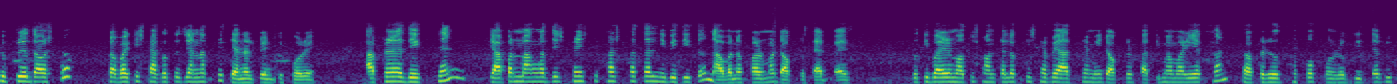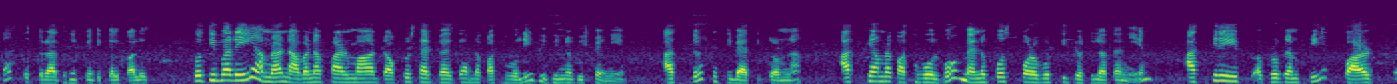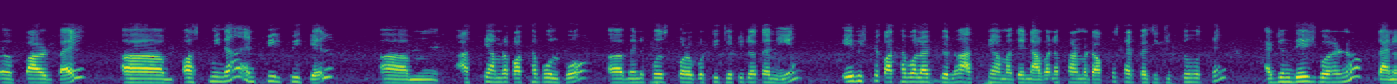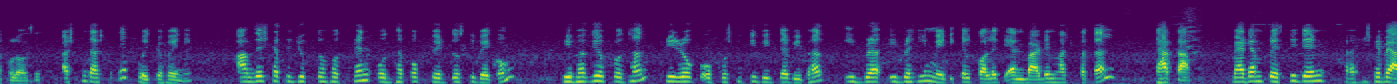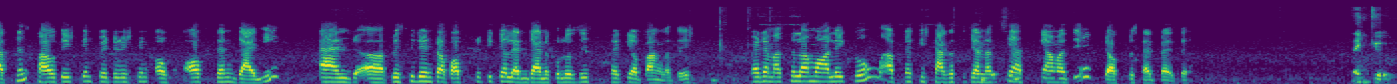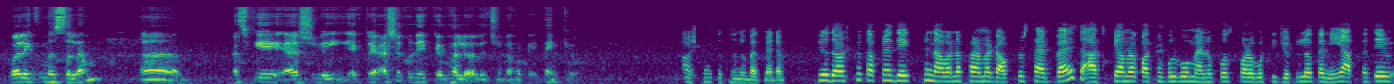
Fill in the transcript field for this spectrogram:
সুপ্রিয় দর্শক, সবাইকে স্বাগত জানাচ্ছি চ্যানেল টোয়েন্টি ফোরে আপনারা দেখছেন জাপান বাংলাদেশ ফ্রেন্ডশিপ হাসপাতাল নিবেদিত নাভানা ফার্মা ডক্টর অ্যাডভাইস। প্রতিবারের মতো সঞ্চালক হিসাবে আছে আমি ডক্টর ফাতিমা মারিয়া খান, সরকারি অধ্যাপক মনোরোগবিদ্যা বিভাগ, উত্তর আধুনিক মেডিকেল কলেজ। প্রতিবারেই আমরা নাবানা ফার্মা ডক্টর অ্যাডভাইসে আমরা কথা বলি বিভিন্ন বিষয় নিয়ে। আজকেও সেটি ব্যতিক্রম না। আজকে আমরা কথা বলব ম্যানোপোজ পরবর্তী জটিলতা নিয়ে। আজকের এই প্রোগ্রামটি part part by Osmina and feel ফিটেল আজকে আমরা কথা বলব মেনোপোজ পরবর্তী জটিলতা নিয়ে। এই বিষয়ে কথা বলার জন্য আজকে আমাদের নাবানা ফার্মা ডক্টর অ্যাডভাইজে যুক্ত হচ্ছেন একজন দেশ বর্ণ গাইনোকোলজিস্ট আসুন তার সাথে পরিচয় হয়নি আমাদের সাথে যুক্ত হচ্ছেন অধ্যাপক ফেরদোসি বেগম, বিভাগীয় প্রধান, স্ত্রীরোগ ও প্রসূতি বিদ্যা বিভাগ, Ibra, Ibrahim medical college and BIRDEM হাসপাতাল, ঢাকা। ম্যাডাম প্রেসিডেন্ট হিসেবে আছেন South Asian federation of of and gynae and president of obstetrical and gynaecology society of Bangladesh madam আসসালামু আলাইকুম আপনাকে স্বাগত জানাচ্ছি আজকে আমাদের ডক্টর অ্যাডভাইজার থ্যাংক ইউ ওয়ালাইকুম আসসালাম আজকে আসলেই একটা আশা করি একটা ভালো আলোচনা হবে থ্যাংক ইউ অসংখ্য ধন্যবাদ ম্যাডাম প্রিয় দর্শক আপনারা দেখছেন নাবানা ফার্মা ডক্টর অ্যাডভাইস আজকে আমরা কথা বলব ম্যানোপোজ পরবর্তী জটিলতা নিয়ে আপনাদের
